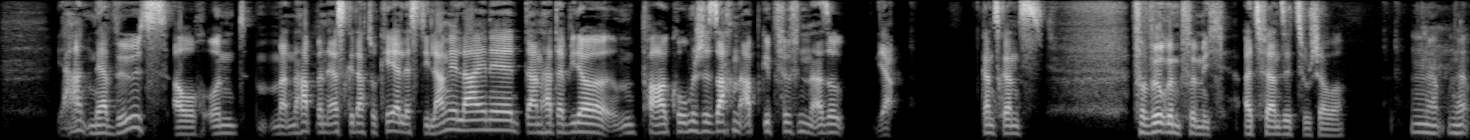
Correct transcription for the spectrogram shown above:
ja, nervös auch. Und man hat man erst gedacht, okay, er lässt die lange Leine, dann hat er wieder ein paar komische Sachen abgepfiffen. Also ja, ganz, ganz verwirrend für mich als Fernsehzuschauer. Ja, ja.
